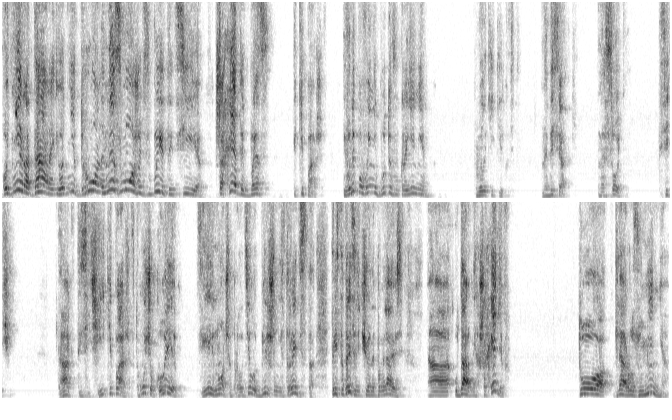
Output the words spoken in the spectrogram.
Одні радари і одні дрони не зможуть збити ці шахеди без екіпажів. І вони повинні бути в Україні в великій кількості. Не десятки, не сотні, тисячі. Так, тисячі екіпажів. Тому що коли цієї ночі прилетіло більше ніж 300, 330, якщо я не помиляюсь, ударних шахедів, то для розуміння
